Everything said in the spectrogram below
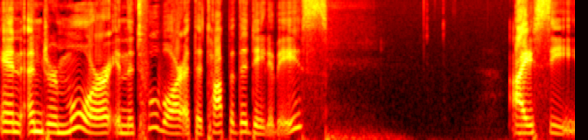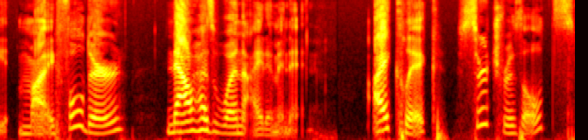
and under More in the toolbar at the top of the database, I see my folder now has one item in it. I click Search Results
